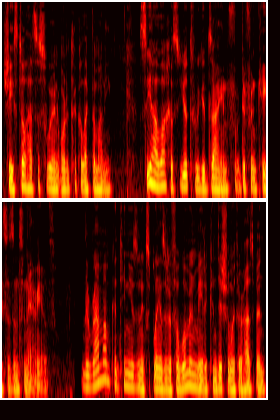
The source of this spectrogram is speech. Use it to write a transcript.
she still has to swear in order to collect the money. See halachas yud through yud zayin for different cases and scenarios. The Rambam continues and explains that if a woman made a condition with her husband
